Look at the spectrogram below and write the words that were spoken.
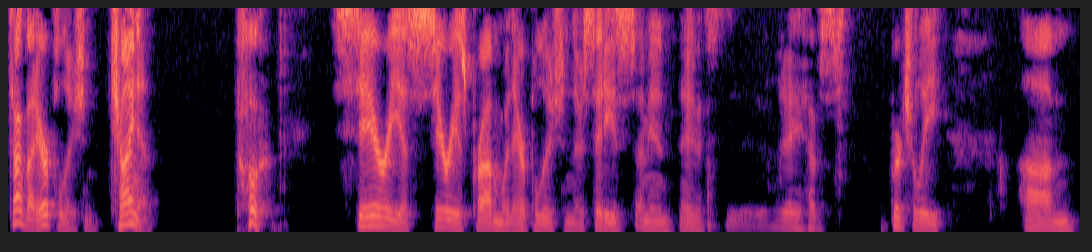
talk about air pollution. China, serious, serious problem with air pollution. Their cities, I mean, they, they have virtually um,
